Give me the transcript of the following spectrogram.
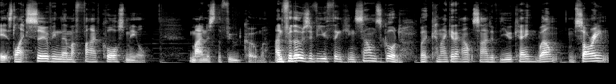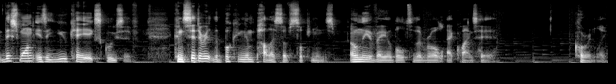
It's like serving them a five course meal, minus the food coma. And for those of you thinking, sounds good, but can I get it outside of the UK? Well, I'm sorry, this one is a UK exclusive. Consider it the Buckingham Palace of supplements, only available to the Royal Equines here. Currently.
